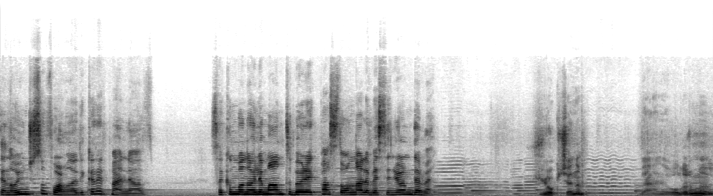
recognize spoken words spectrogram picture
Sen oyuncusun formuna dikkat etmen lazım. Sakın bana öyle mantı, börek, pasta onlarla besleniyorum deme. Yok canım. Yani olur mu?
